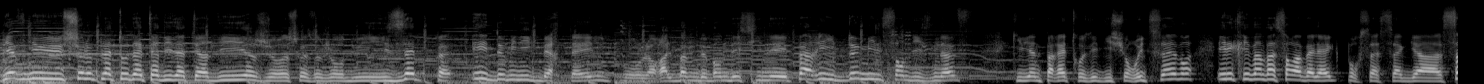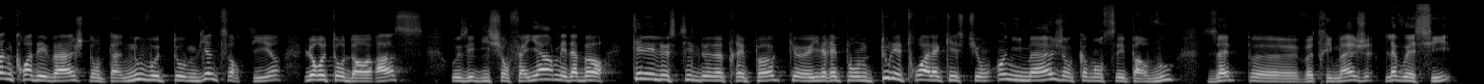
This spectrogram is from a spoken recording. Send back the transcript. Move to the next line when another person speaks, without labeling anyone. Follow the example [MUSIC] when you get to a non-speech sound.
Bienvenue sur le plateau d'Interdit d'interdire. Je reçois aujourd'hui Zep et Dominique Bertheil pour leur album de bande dessinée Paris 2119 qui vient de paraître aux éditions Rue de Sèvres et l'écrivain Vincent Ravalec pour sa saga Sainte-Croix des Vaches dont un nouveau tome vient de sortir, Le Retour d'Horace aux éditions Fayard. Mais d'abord, quel est le style de notre époque? Ils répondent tous les trois à la question en images, en commencer par vous. Zep, euh, votre image, la voici.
